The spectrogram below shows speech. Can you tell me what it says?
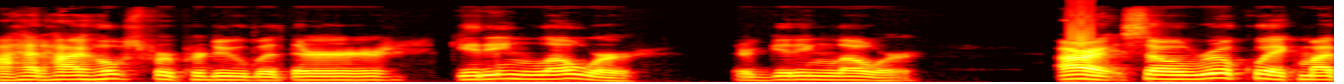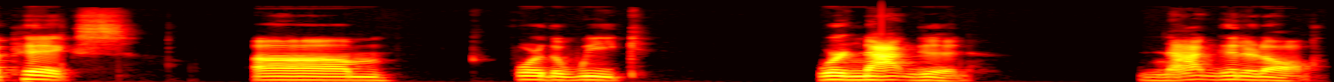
I had high hopes for Purdue, but they're getting lower. They're getting lower. All right, so real quick, my picks um, for the week were not good. Not good at all.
